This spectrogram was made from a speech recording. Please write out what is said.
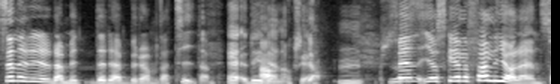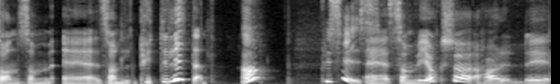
Sen är det det där med den där berömda tiden. Eh, Det är Ja, den också, ja. ja. Mm. Men jag ska i alla fall göra en sån som eh, sån pytteliten. Precis. Eh, som vi också har. Eh,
